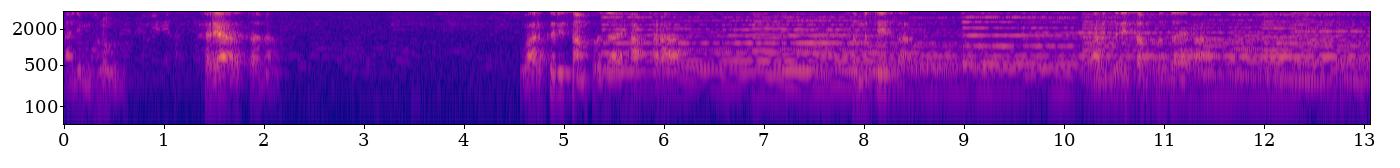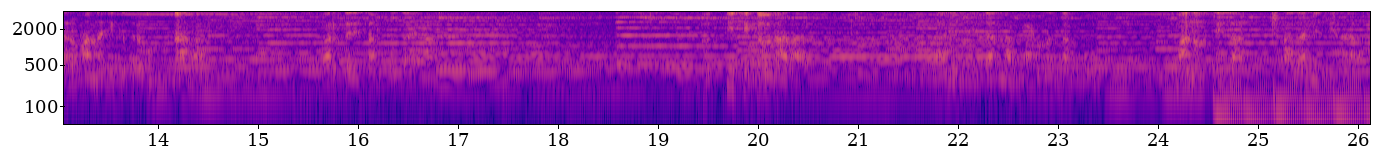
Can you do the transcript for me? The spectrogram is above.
आणि म्हणून खऱ्या अर्थानं वारकरी संप्रदाय हा खरा समतेचा वारकरी संप्रदाय हा. सर्वांना एकत्र गुंपणारा वारकरी संप्रदाय हा. भक्ती शिकवणारा आणि भेदांना गाडून टाकून मानवतेला प्राधान्य देणारा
